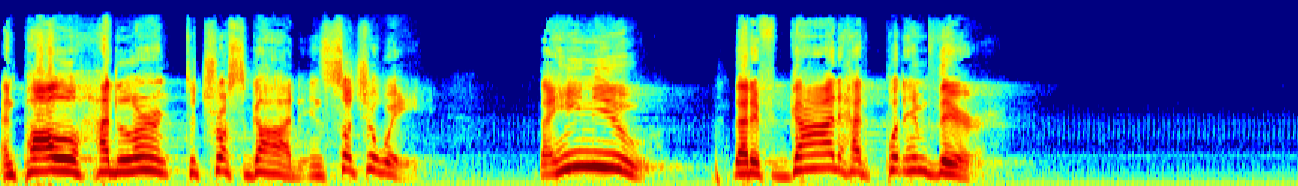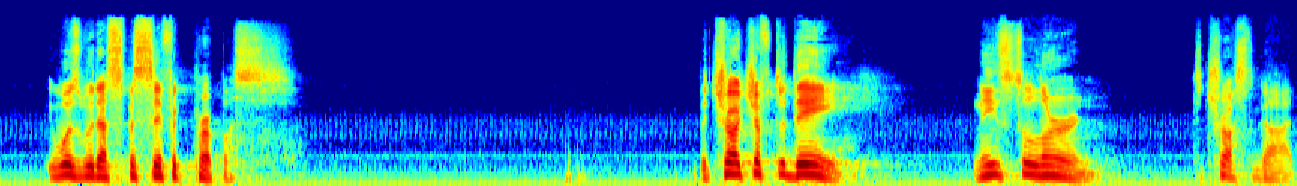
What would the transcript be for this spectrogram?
And Paul had learned to trust God in such a way that he knew that if God had put him there, it was with a specific purpose. The church of today needs to learn to trust God.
